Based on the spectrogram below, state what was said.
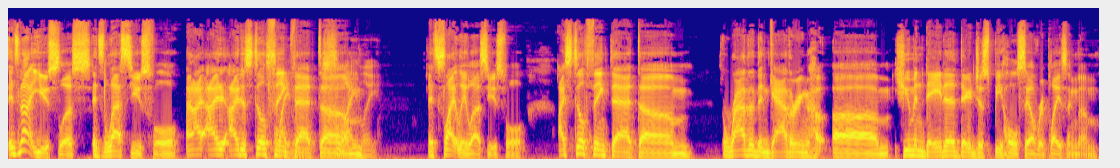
it's not useless. It's less useful. And I, I, I just still think Slightly. that um, slightly. it's slightly less useful. I still think that um, rather than gathering um, human data, they'd just be wholesale replacing them.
